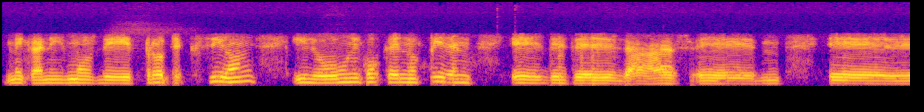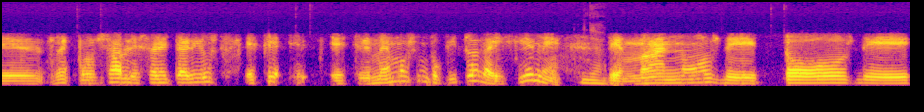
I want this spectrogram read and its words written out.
mecanismos de protección. Y lo único que nos piden eh, desde las eh, eh, responsables sanitarios es que extrememos un poquito la higiene de manos, de tos, de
